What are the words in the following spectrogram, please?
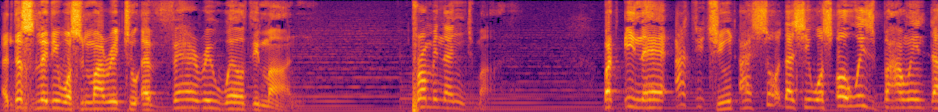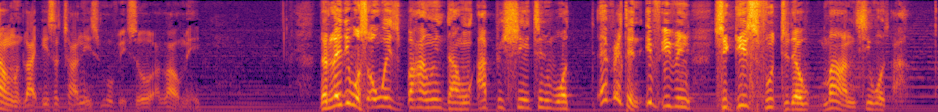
And this lady was married to a very wealthy man, prominent man. But in her attitude, I saw that she was always bowing down. Like it's a Chinese movie, so allow me. The lady was always bowing down, appreciating what everything. If even she gives food to the man, she was. Ah. I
